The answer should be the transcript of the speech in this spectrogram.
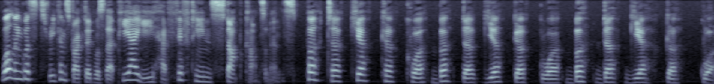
What linguists reconstructed was that PIE had 15 stop consonants. P, t, k, k, qu, b, d, g, g, gu, b, d, g, g, gu.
